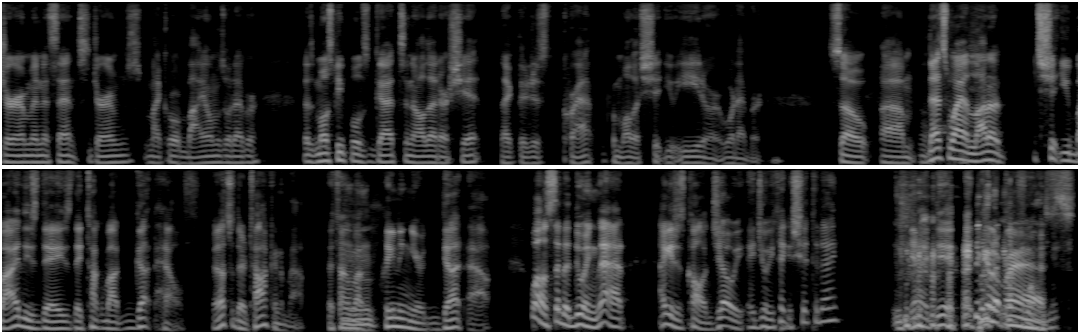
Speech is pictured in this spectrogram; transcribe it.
germ in a sense, germs, microbiomes, whatever. Because most people's guts and all that are shit, like they're just crap from all the shit you eat or whatever. So um, that's why a lot of shit you buy these days they talk about gut health. That's what they're talking about. They're talking about cleaning your gut out. Well, instead of doing that, I could just call Joey. Hey, Joey, you take a shit today? Yeah, I did. Hey, put it up my cup for me. ass.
